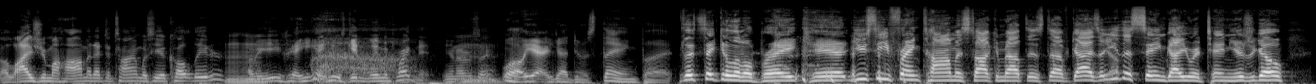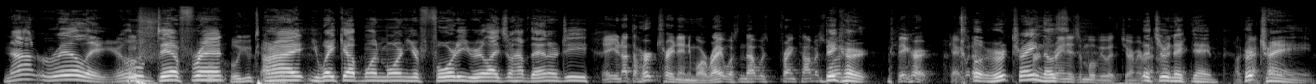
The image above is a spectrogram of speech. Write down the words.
Elijah Muhammad at the time was he a cult leader? Mm-hmm. I mean, he, he he was getting women pregnant. You know what I'm saying? Well, yeah, you got to do his thing, but let's take a little break here. you see Frank Thomas talking about this stuff. Guys, are you the same guy you were 10 years ago? Not really. You're a little different. Who you All telling? right. You wake up one morning, you're 40, you realize you don't have the energy. Hey, you're not the Hurt Train anymore, right? Wasn't that what Frank Thomas Big was? Hurt. Big Hurt. Okay, whatever. Hurt Train, Hurt those- Train is a movie with Jeremy That's Renner, your nickname. Okay. Hurt Train.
